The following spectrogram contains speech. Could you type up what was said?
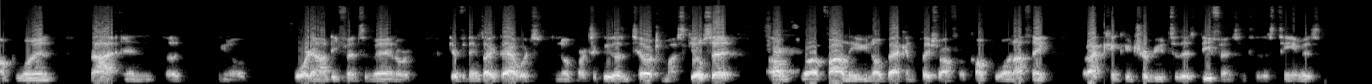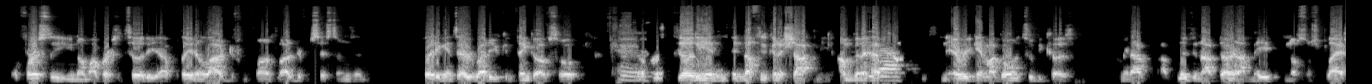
comfortable in, not in a you know four down defensive end or different things like that, which you know particularly doesn't tailor to my skill set. Sure. Um, so I finally you know back in a place where I feel comfortable, and I think what I can contribute to this defense and to this team is well, firstly, you know, my versatility. I played in a lot of different fronts, a lot of different systems, and played against everybody you can think of. So you know, versatility and, and, nothing's going to shock me. I'm going to have yeah. confidence in every game I go into because I mean I've, I've lived and I've done it. I made you know some splash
